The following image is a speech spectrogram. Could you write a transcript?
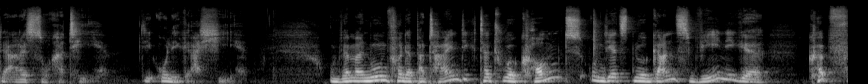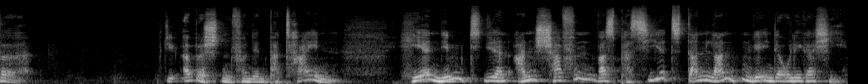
der Aristokratie die Oligarchie. Und wenn man nun von der Parteiendiktatur kommt und jetzt nur ganz wenige Köpfe, die Öppersten von den Parteien, hernimmt, die dann anschaffen, was passiert, dann landen wir in der Oligarchie.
